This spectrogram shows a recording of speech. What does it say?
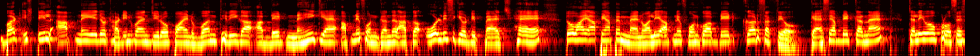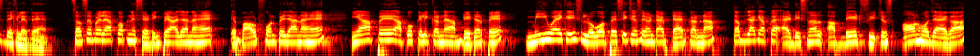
बट स्टिल आपने ये जो 13.0.13 का अपडेट नहीं किया है, अपने फ़ोन के अंदर आपका ओल्ड सिक्योरिटी पैच है तो भाई आप यहाँ पे मैनुअली अपने फ़ोन को अपडेट कर सकते हो। कैसे अपडेट करना है? चलिए वो प्रोसेस देख लेते हैं। सबसे पहले आपको अपने सेटिंग पे आ जाना है अबाउट फ़ोन पे जाना है। यहाँ पे आपको क्लिक करना है अपडेटर पे। मी वाई के इस लोगो पे सिक्स या सेवन टाइप टाइप करना। तब जाके आपका एडिशनल अपडेट फीचर्स ऑन हो जाएगा।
